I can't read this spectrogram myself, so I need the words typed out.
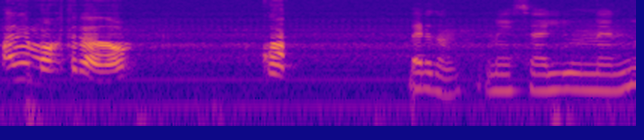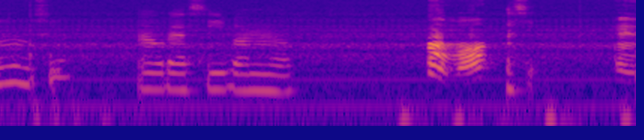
ha demostrado... Perdón, me salió un anuncio. Ahora sí vamos... ¿Cómo? Así. El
